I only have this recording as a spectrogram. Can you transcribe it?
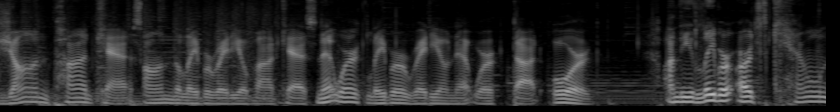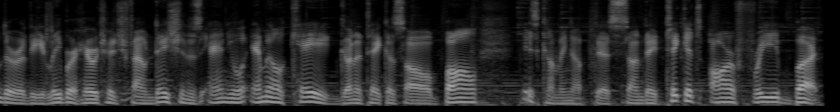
Jawn podcast on the Labor Radio Podcast Network, laborradionetwork.org. On the Labor Arts calendar, the Labor Heritage Foundation's annual MLK Gonna Take Us All Ball is coming up this Sunday. Tickets are free, but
